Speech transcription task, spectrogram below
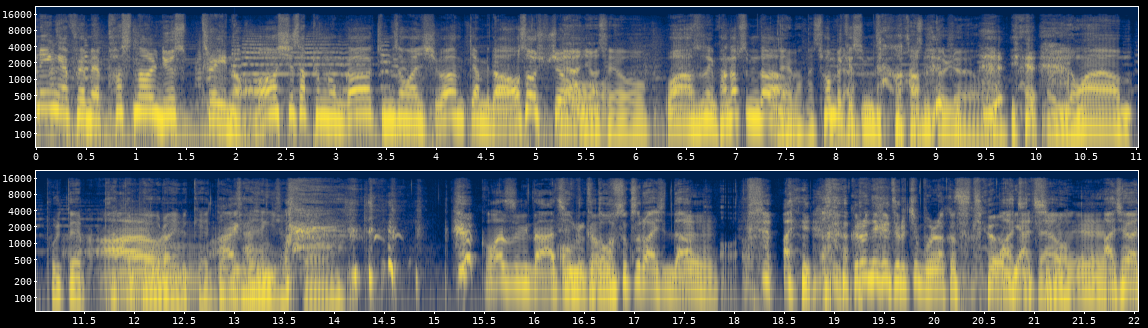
굿모닝 FM의 personal 뉴스 트레이너 시사평론가 김성환 씨와 함께합니다. 어서 오십시오. 네, 안녕하세요. 와 선생님 반갑습니다. 네, 반갑습니다. 처음 뵙겠습니다. 가슴 떨려요. 예. 어, 영화 볼 때 봤던 아유, 배우랑 이렇게 너무 아이고. 잘생기셨어요. 고맙습니다. 어, 아침부터. 그렇게 너무 쑥스러워하신다. 네. 아니 그런 얘기를 들을 줄 몰랐거든요. 아, 이 진짜요? 예. 아, 제가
